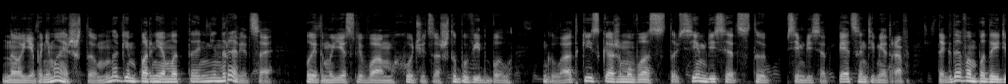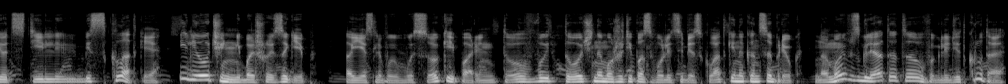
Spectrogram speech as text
но я понимаю, что многим парням это не нравится. Поэтому если вам хочется, чтобы вид был гладкий, скажем, у вас 170-175 сантиметров, тогда вам подойдет стиль без складки или очень небольшой загиб. А если вы высокий парень, то вы точно можете позволить себе складки на конце брюк. На мой взгляд, это выглядит круто.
